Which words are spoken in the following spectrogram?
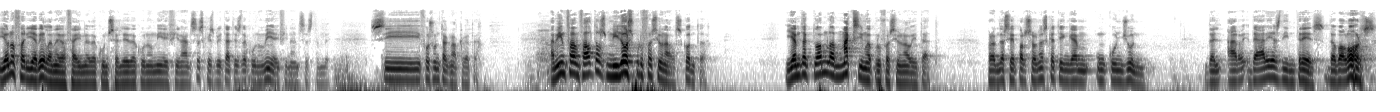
i jo no faria bé la meva feina de conseller d'Economia i Finances, que és veritat, és d'Economia i Finances també, si fos un tecnòcrata. A mi em fan falta els millors professionals, compte, i hem d'actuar amb la màxima professionalitat però hem de ser persones que tinguem un conjunt d'àrees d'interès, de valors,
